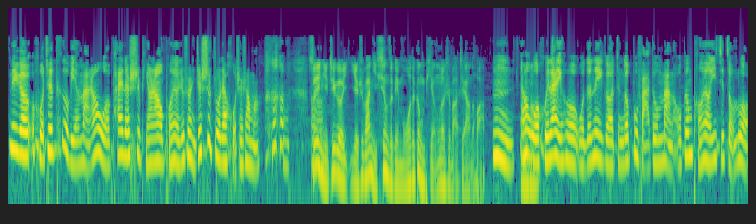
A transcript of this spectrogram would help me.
那个火车特别慢，然后我拍的视频，然后朋友就说：“你这是坐在火车上吗？”所以你这个也是把你性子给磨得更平了，是吧？这样的话，嗯。然后我回来以后，我的那个整个步伐都慢了。我跟朋友一起走路，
